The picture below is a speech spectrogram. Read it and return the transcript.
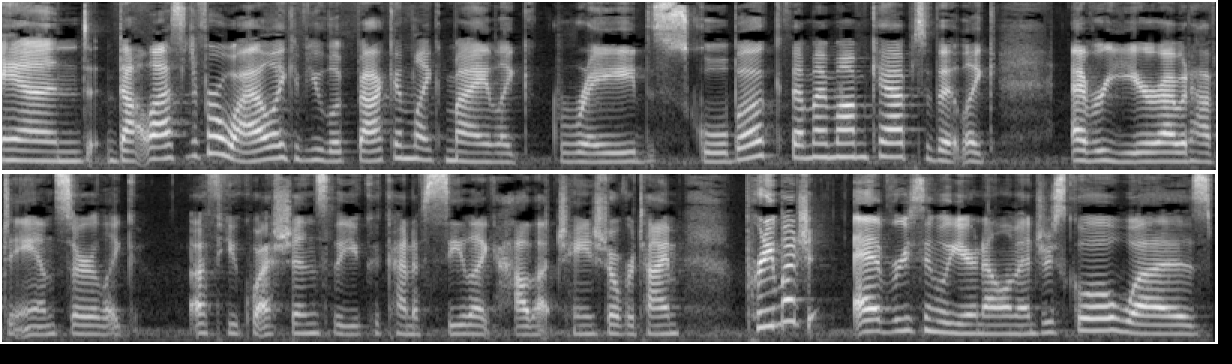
and that lasted for a while. Like if you look back in like my like grade school book that my mom kept, that like every year I would have to answer like a few questions so that you could kind of see like how that changed over time. Pretty much every single year in elementary school was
